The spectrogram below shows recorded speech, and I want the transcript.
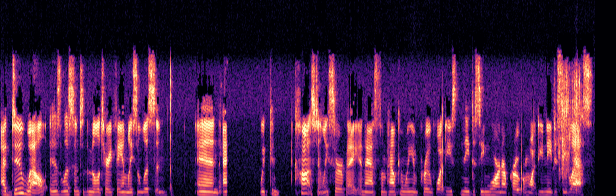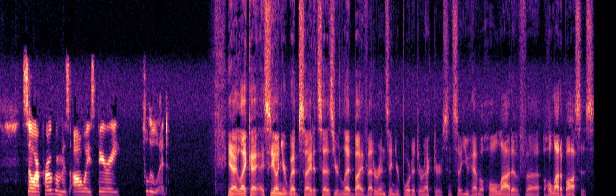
I do well is listen to the military families and listen. And we can constantly survey and ask them, how can we improve? What do you need to see more in our program? What do you need to see less? So our program is always very fluid. Yeah, I like I, I, see on your website it says you're led by veterans and your board of directors, and so you have a whole lot of uh, a whole lot of bosses.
